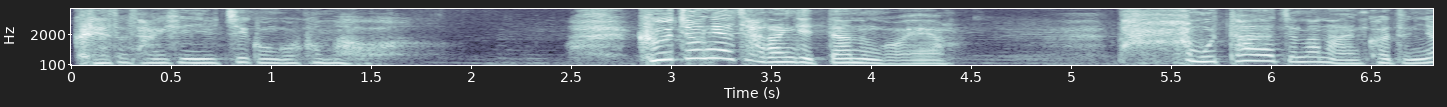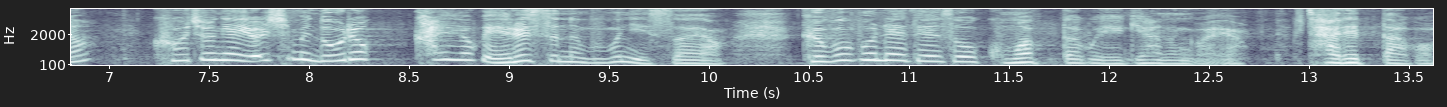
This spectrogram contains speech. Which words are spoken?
그래도 당신 일찍 온 거 고마워. 그 중에 잘한 게 있다는 거예요. 다 못하지만 않거든요. 그 중에 열심히 노력 하려고 애를 쓰는 부분이 있어요. 그 부분에 대해서 고맙다고 얘기하는 거예요. 잘했다고.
